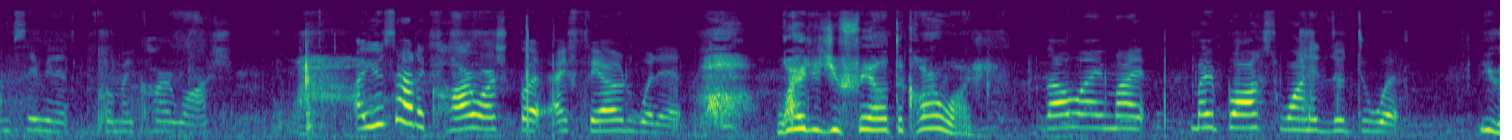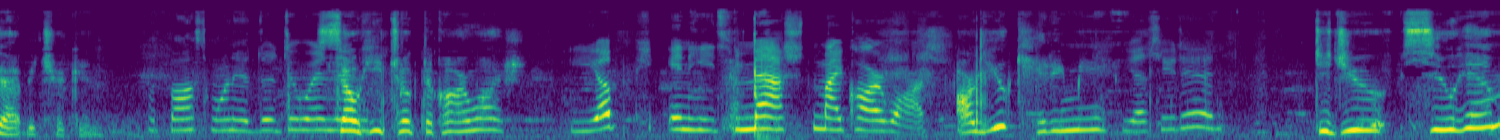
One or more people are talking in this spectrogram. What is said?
I'm saving it for my car wash. I used to have a car wash, but I failed with it. Why did you fail at the car wash? That way, my my boss wanted to do it. You gotta be tricking. My boss wanted to do it. So he took the car wash? Yep, and he smashed my car wash. Are you kidding me? Yes, he did. Did you sue him?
